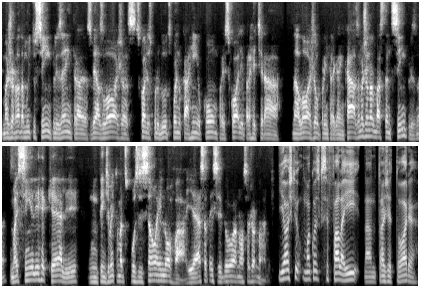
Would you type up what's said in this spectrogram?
uma jornada muito simples, entra, vê as lojas, escolhe os produtos, põe no carrinho, compra, escolhe para retirar na loja ou para entregar em casa, uma jornada bastante simples, né? Mas sim ele requer ali um entendimento, uma disposição a inovar. E essa tem sido a nossa jornada. E eu acho que uma coisa que você fala aí na trajetória,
